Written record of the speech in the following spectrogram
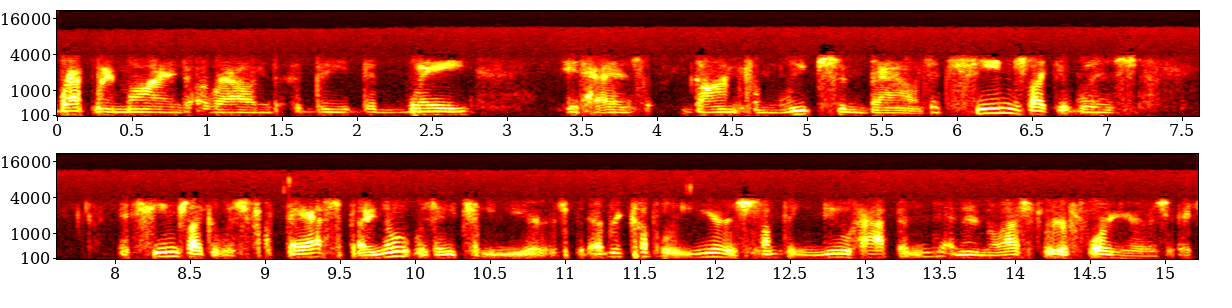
wrap my mind around the, the way it has gone from leaps and bounds. It seems like it was it seems like it was fast, but I know it was 18 years. But every couple of years, something new happened, and in the last three or four years, it's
